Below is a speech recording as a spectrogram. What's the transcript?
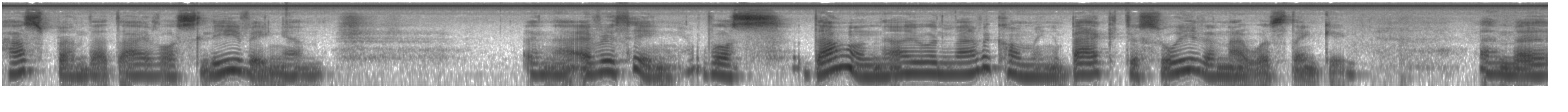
husband that I was leaving and and everything was done. I was never coming back to Sweden. I was thinking, and uh,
